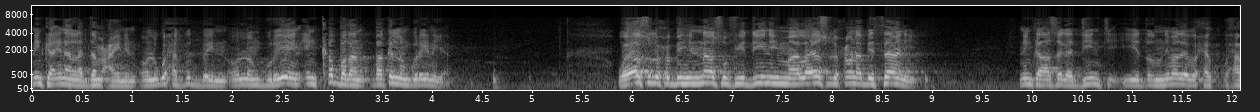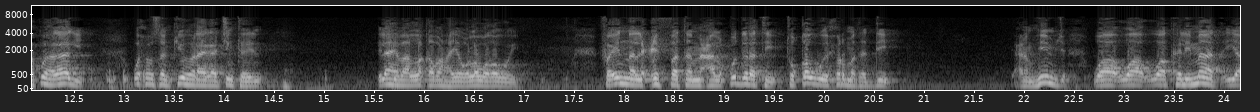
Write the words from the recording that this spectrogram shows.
ninka inaan la damcaynin oon lagu xadgudbaynin oon langurayeyn in ka badan baa ka languraynaya. Wayasluxu bihi nnaasu fii diinihim maa laa yasluxuuna bithani ninka asaga diinti iyo dadnimada waxaa ku hagaagi wuxuusan kii hore hagaajin karin. Ilahay baa la qabanhaya oo la wado wey fa ina alcifata maca alqudrati tuqawi xurmat addiin yani muhiim waa waa waa kalimaad iyo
